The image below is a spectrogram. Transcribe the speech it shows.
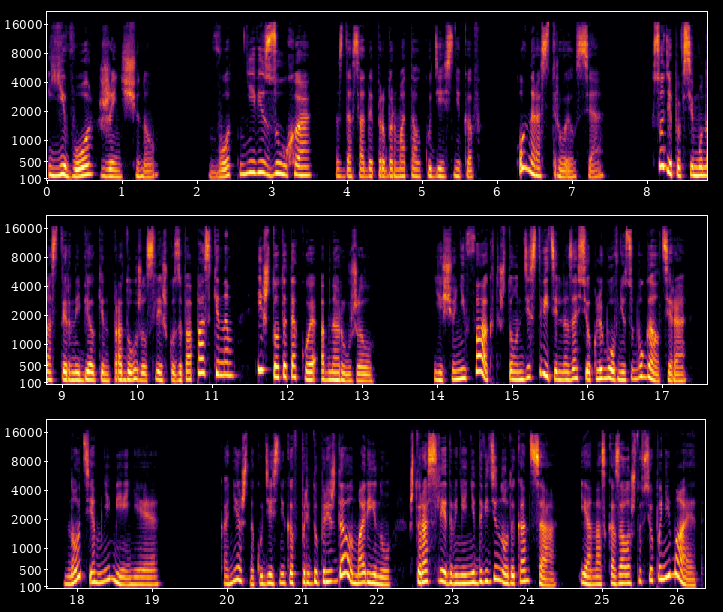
его женщину. Вот невезуха, с досадой пробормотал Кудесников. Он расстроился. Судя по всему, настырный Белкин продолжил слежку за Попаскиным и что-то такое обнаружил. Еще не факт, что он действительно засек любовницу бухгалтера, но тем не менее. Конечно, Кудесников предупреждал Марину, что расследование не доведено до конца, и она сказала, что все понимает.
